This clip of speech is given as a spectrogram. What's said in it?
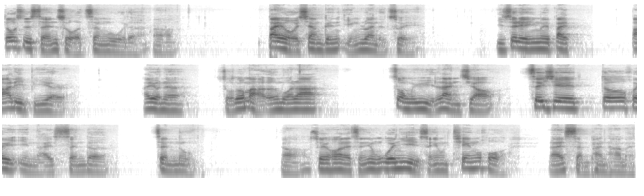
都是神所憎恶的啊。拜偶像跟淫乱的罪，以色列因为拜巴利比尔，还有呢索多玛、俄摩拉纵欲滥交。这些都会引来神的震怒啊，所以后来神用瘟疫、神用天火来审判他们。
